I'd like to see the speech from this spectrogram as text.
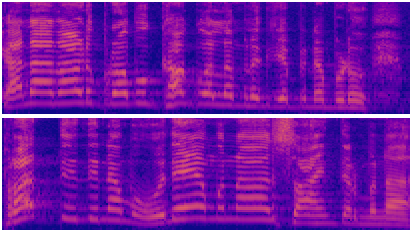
కానీ ఆనాడు ప్రభు కాకోలములకు చెప్పినప్పుడు ప్రతిదినము ఉదయమున సాయంత్రమున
